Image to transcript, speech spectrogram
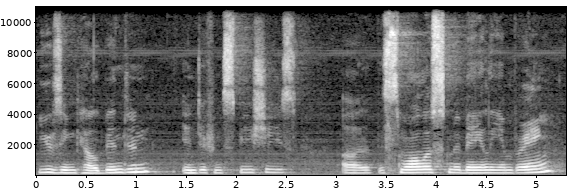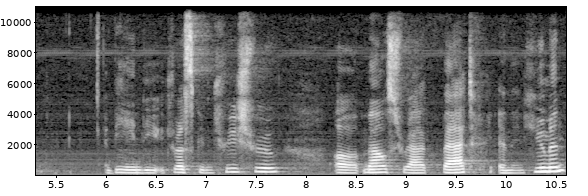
using calbindin in different species. Uh, the smallest mammalian brain being the Etruscan tree shrew, mouse, rat, bat, and then human,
